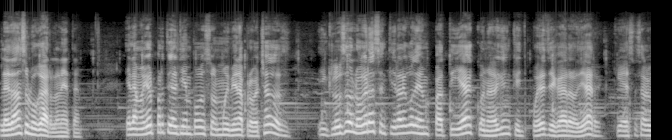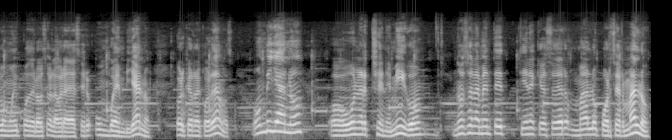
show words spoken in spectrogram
le dan su lugar, la neta. En la mayor parte del tiempo son muy bien aprovechados. Incluso logras sentir algo de empatía con alguien que puedes llegar a odiar, que eso es algo muy poderoso a la hora de hacer un buen villano. Porque recordemos, un villano o un archienemigo no solamente tiene que ser malo por ser malo,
